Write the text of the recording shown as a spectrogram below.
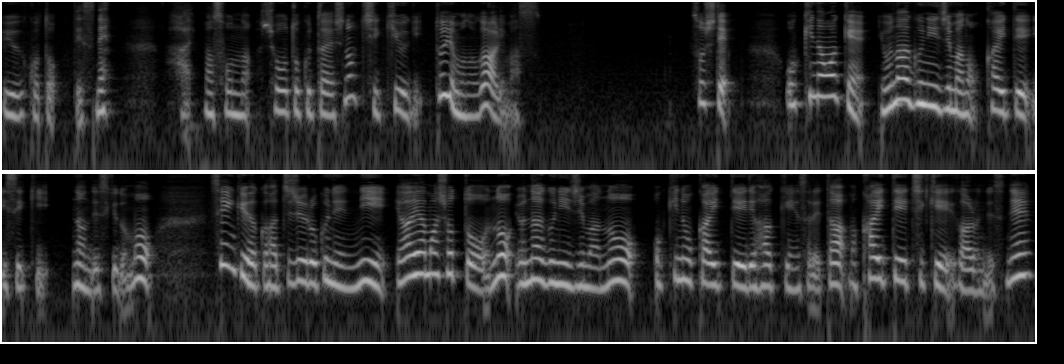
いうことですね。はい。まあ、そんな聖徳太子の地球儀というものがあります。そして沖縄県与那国島の海底遺跡なんですけども1986年に八重山諸島の与那国島の沖の海底で発見された、まあ、海底地形があるんですね。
